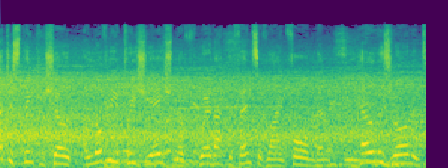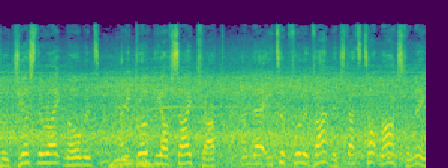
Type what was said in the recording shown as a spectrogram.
I just think he showed a lovely appreciation of where that defensive line formed and he held his run until just the right moment and he broke the offside trap and uh, he took full advantage. That's top marks for me.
